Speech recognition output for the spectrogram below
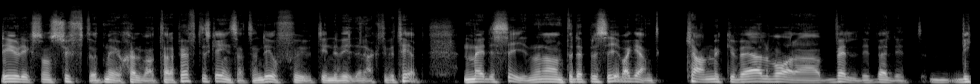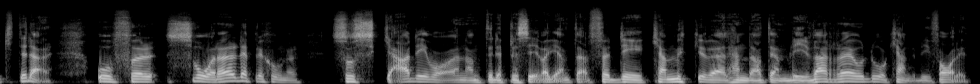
Det är ju liksom syftet med själva terapeutiska insatsen. Det är att få ut individen i aktivitet. Medicinen, antidepressiv agent, kan mycket väl vara väldigt, väldigt viktig där. Och för svårare depressioner så ska det vara en antidepressiv agent där, för det kan mycket väl hända att den blir värre och då kan det bli farligt.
